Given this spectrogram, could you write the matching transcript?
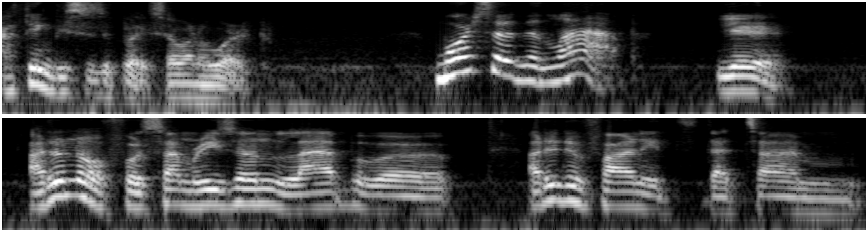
I think this is the place I want to work. More so than lab. Yeah, I don't know for some reason lab. Uh, I didn't find it that time.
